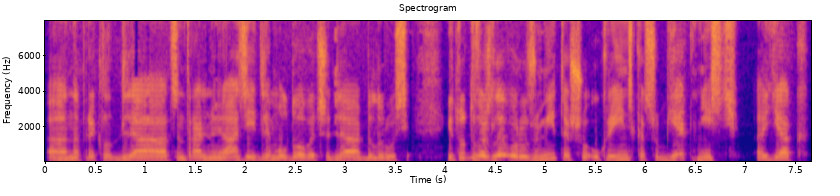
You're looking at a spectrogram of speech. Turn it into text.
е, наприклад, для Центральної Азії, для Молдови чи для Білорусі. І тут важливо розуміти, що українська суб'єктність е, як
